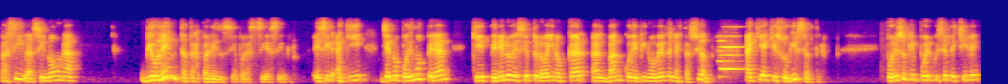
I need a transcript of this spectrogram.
pasiva, sino una violenta transparencia, por así decirlo. Es decir, aquí ya no podemos esperar que Penélope cierto lo vayan a buscar al banco de Pino Verde en la estación. Aquí hay que subirse al tren. Por eso que el Poder Judicial de Chile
